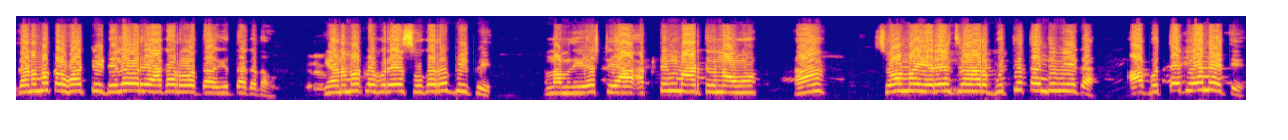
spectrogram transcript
ಗಂಡ ಮಕ್ಳು ಹೊಟ್ಟಿ ಡೆಲಿವರಿ ಆಗಾರ ಇದ್ದಾಗ ಅದಾವ. ಹೆಣ್ಮಕ್ಳು ಬರೇ ಶುಗರ್ ಬಿ ಪಿ ನಮ್ದು ಎಷ್ಟು ಆಕ್ಟಿಂಗ್ ಮಾಡ್ತೀವಿ ನಾವು, ಆ? ಸೋಮ ಎರೇಂಜ್ನಾರ ಬುತ್ತಿ ತಂದಿವಿ ಈಗ. ಆ ಬುತ್ತಿಗೆ ಏನೈತಿ?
